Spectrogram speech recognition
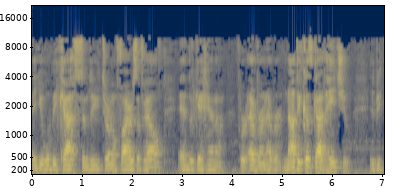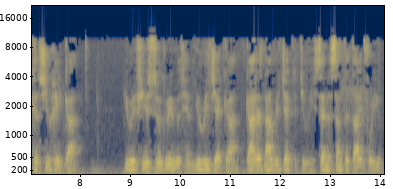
and you will be cast into the eternal fires of hell and the Gehenna forever and ever. Not because God hates you, it's because you hate God. You refuse to agree with Him. You reject God. God has not rejected you. He sent His Son to die for you.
